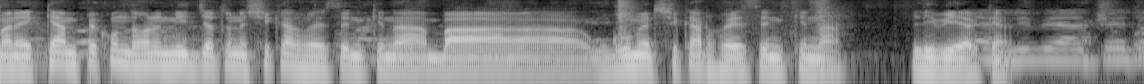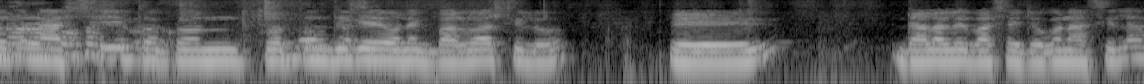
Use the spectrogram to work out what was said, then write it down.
মানে ক্যাম্পে কোন ধরনের নির্যাতনের শিকার হয়েছেন কিনা বা গুমের শিকার হয়েছেন কিনা লিবিয়ার ক্যাম্প লিবিয়াতে যখন আসছি তখন প্রথম দিকে অনেক ভালো আছিল এই দালালের বাসায় যখন আসছিলাম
